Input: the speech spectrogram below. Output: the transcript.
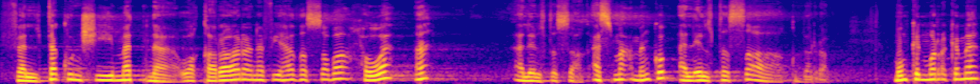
فلتكن شيمتنا وقرارنا في هذا الصباح هو أه؟ الالتصاق. أسمع منكم؟ الالتصاق بالرب. ممكن مرة كمان؟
